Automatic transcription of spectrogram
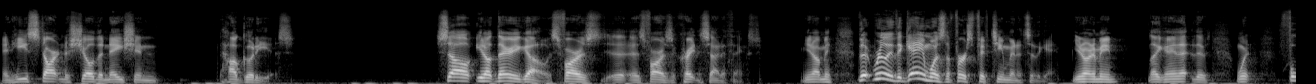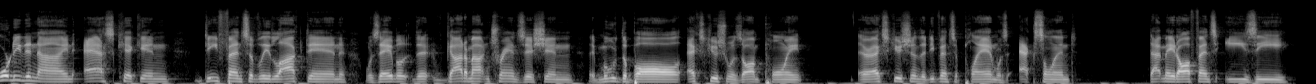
and he's starting to show the nation how good he is so you know, there you go. As far as as far as the Creighton side of things, you know, what I mean, the, really, the game was the first 15 minutes of the game. You know what I mean? Like I mean, went 40 to nine, ass kicking, defensively locked in, was able, got him out in transition. They moved the ball. Execution was on point. Their execution of the defensive plan was excellent. That made offense easy.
